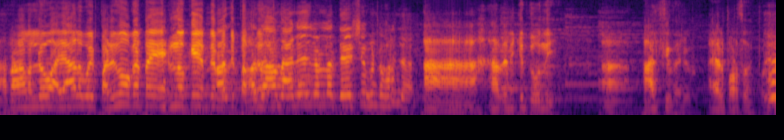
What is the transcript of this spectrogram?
അതാണല്ലോ അയാൾ പോയി പണി നോക്കട്ടെ എന്നൊക്കെ എന്നെ പറ്റി അതാ പറഞ്ഞത്. മാനേജറുള്ള ദേഷ്യം കൊണ്ട് പറഞ്ഞ ആ അതെനിക്ക് തോന്നി. ആ, ആൽഫി വരൂ. അയാൾ പുറത്ത് നിൽപ്പുള്ളൂ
